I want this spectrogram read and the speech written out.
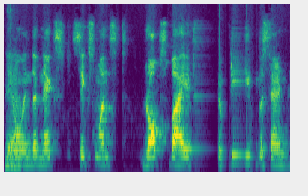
you know in the next six months drops by 50%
